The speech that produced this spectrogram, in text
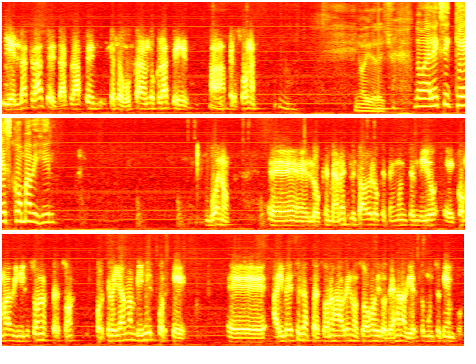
Y él da clases, da clases, se rebusca dando clases a personas. No hay derecho. Don Alexi, ¿qué es coma vigil? Bueno, eh, lo que me han explicado y lo que tengo entendido, eh, coma vigil son las personas, ¿por qué le llaman vigil? Porque eh, hay veces las personas abren los ojos y los dejan abiertos mucho tiempo.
